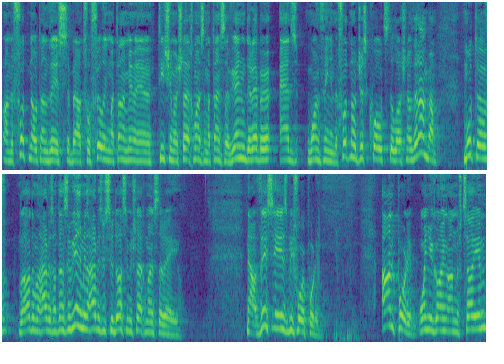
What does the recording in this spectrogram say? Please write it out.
on the footnote on this about fulfilling Matan, uh, teaching Mashlech Mas and Matanis Levyoinim, the Rebbe adds one thing in the footnote, just quotes the Lashon of the Rambam. Mutav la'adam l'reiyu. Now, this is before Purim. On Purim, when you're going on Miftzayim,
